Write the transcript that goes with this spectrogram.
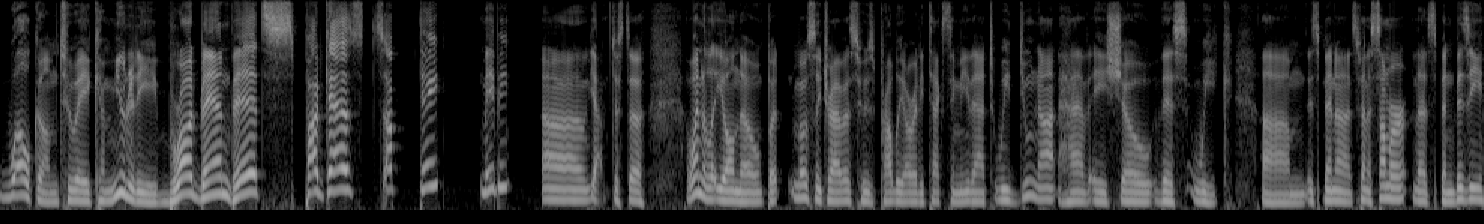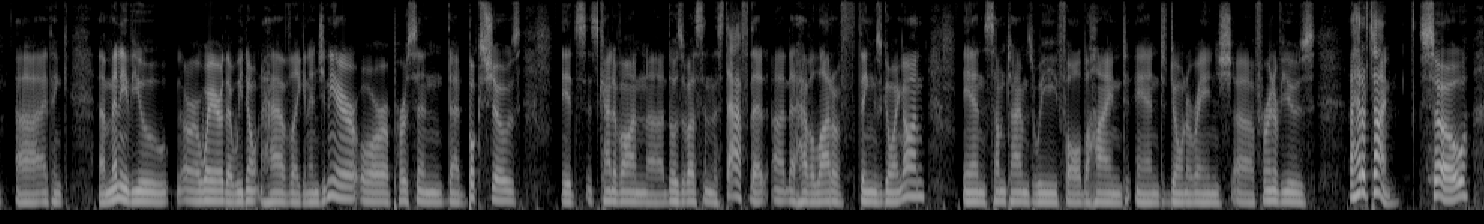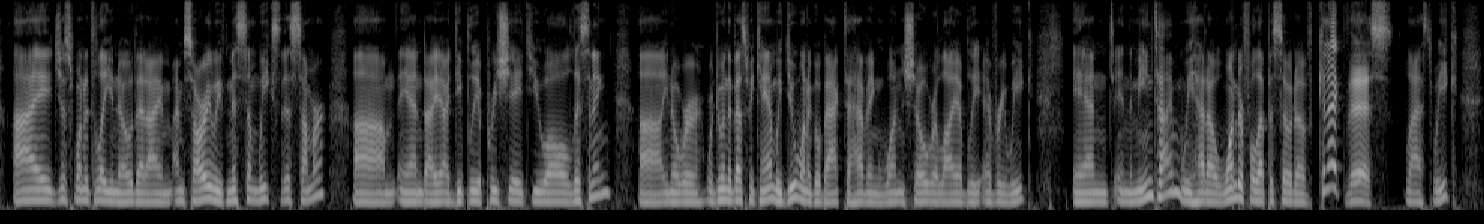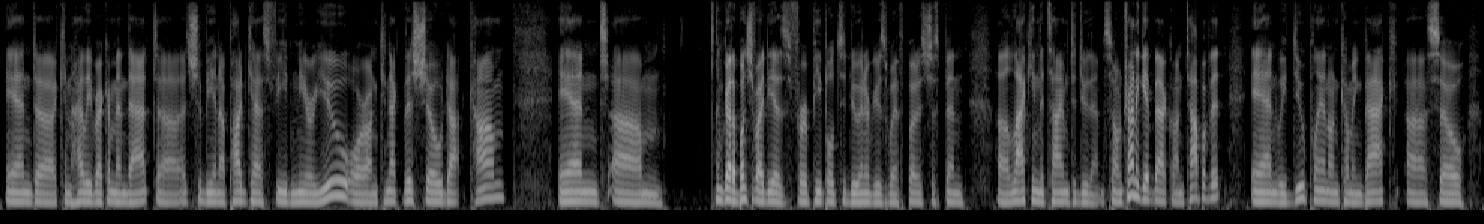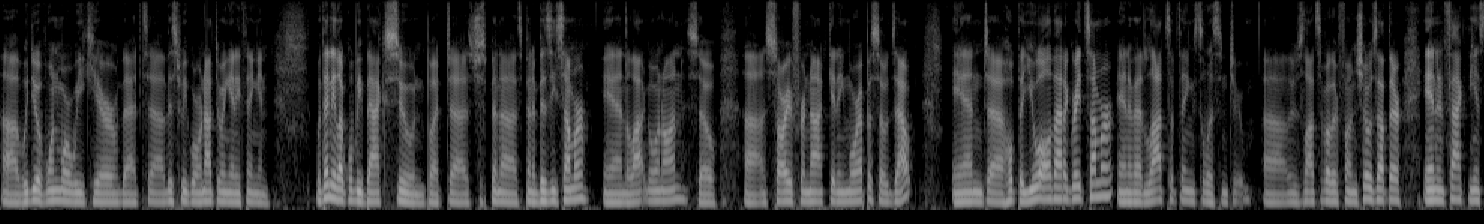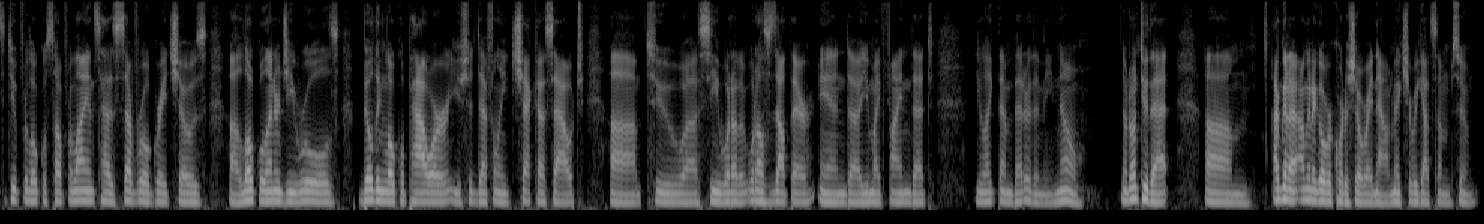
Welcome to a community broadband bits podcast update, maybe. Uh, yeah, just uh, I wanted to let you all know, but mostly Travis, who's probably already texting me that we do not have a show this week. Um, it's been a it's been a summer that's been busy. Uh, I think uh, many of you are aware that we don't have like an engineer or a person that books shows it's it's kind of on uh, those of us in the staff that uh, that have a lot of things going on, and sometimes we fall behind and don't arrange uh, for interviews ahead of time. So I just wanted to let you know that I'm I'm sorry we've missed some weeks this summer, um, and I, I, deeply appreciate you all listening. Uh, you know we're we're doing the best we can. We do want to go back to having one show reliably every week. And in the meantime, we had a wonderful episode of Connect This last week and uh, can highly recommend that. Uh, it should be in a podcast feed near you or on connectthisshow.com. And um, I've got a bunch of ideas for people to do interviews with, but it's just been uh, lacking the time to do them. So I'm trying to get back on top of it, and we do plan on coming back. Uh, so uh, we do have one more week here that uh, this week where we're not doing anything, and with any luck, we'll be back soon. But uh, it's just been a it's been a busy summer and a lot going on. So uh, sorry for not getting more episodes out. And uh, hope that you all have had a great summer and have had lots of things to listen to. Uh, there's lots of other fun shows out there. And in fact, the Institute for Local Self Reliance has several great shows uh, Local Energy Rules, Building Local Power. You should definitely check us out um, to uh, see what, other, what else is out there. And you might find that you like them better than me. No, no, don't do that. Um, I'm gonna I'm gonna go record a show right now and make sure we got some soon.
